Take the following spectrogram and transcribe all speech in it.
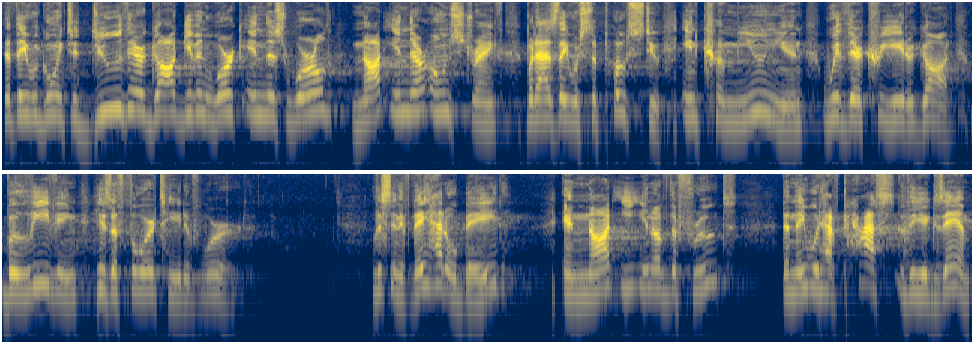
that they were going to do their God given work in this world, not in their own strength, but as they were supposed to, in communion with their Creator God, believing His authoritative word. Listen, if they had obeyed and not eaten of the fruit, then they would have passed the exam.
